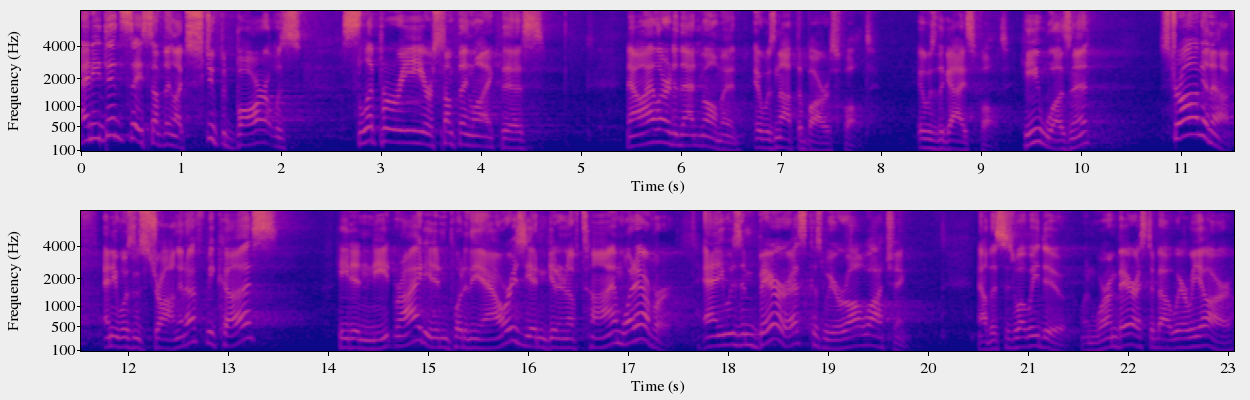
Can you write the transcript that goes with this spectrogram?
And he did say something like, stupid bar, it was slippery or something like this. Now, I learned in that moment it was not the bar's fault, it was the guy's fault. He wasn't strong enough. And he wasn't strong enough because he didn't eat right, he didn't put in the hours, he didn't get enough time, whatever. And he was embarrassed because we were all watching. Now, this is what we do. When we're embarrassed about where we are,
